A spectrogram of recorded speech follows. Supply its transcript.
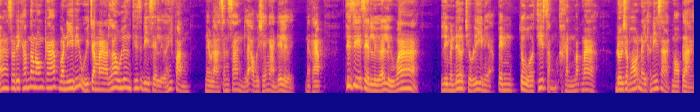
อ่าสวัสดีครับน้อง ๆ ครับ วันนี้พี่อุ๋ยจะมาเล่าเรื่องทฤษฎีเศษเหลือให้ฟังในเวลาสั้นๆ และเอาไปใช้งานได้เลยนะครับ ทฤษฎีเศษเหลือหรือว่า remainder theory เนี่ยเป็นตัวที่สำคัญมากๆ โดยเฉพาะในคณิตศาสตร์มปลาย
